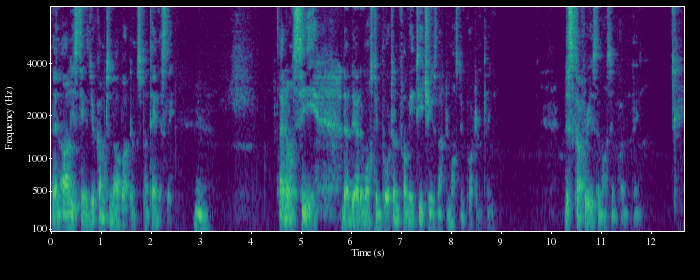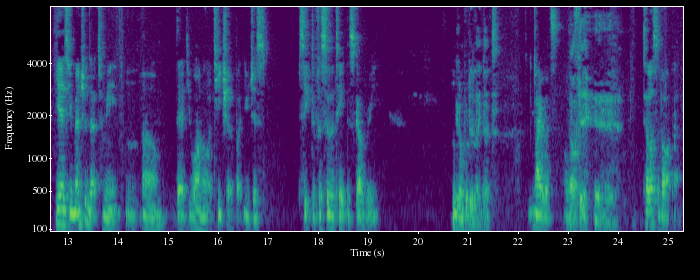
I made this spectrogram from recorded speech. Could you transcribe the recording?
Then all these things, you come to know about them spontaneously. Mm. I don't see that they are the most important. For me, teaching is not the most important thing. Discovery is the most important thing. Yes, you mentioned that to me, um, that you are not a teacher, but you just seek to facilitate discovery. You can put it like that. My words. Okay. Tell us about that.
